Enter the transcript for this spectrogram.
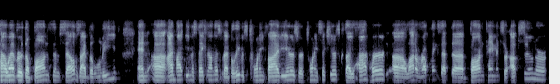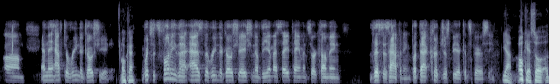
However, the bonds themselves, I believe, and uh, I might be mistaken on this, but I believe it's 25 years or 26 years because I have heard uh, a lot of rumblings that the bond payments are up soon, or um, and they have to renegotiate it. Okay. Which it's funny that as the renegotiation of the MSA payments are coming, this is happening, but that could just be a conspiracy. Yeah. Okay. So uh,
